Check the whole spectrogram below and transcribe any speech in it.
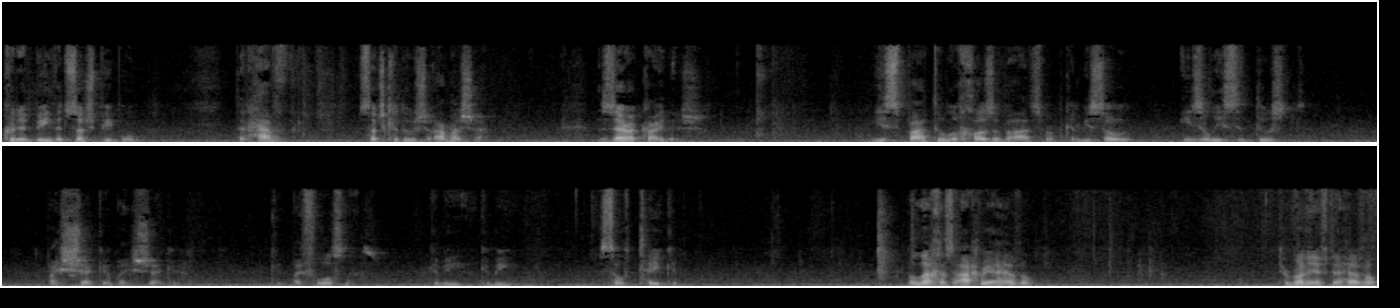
Could it be that such people that have such Kedusha, Am Hashem, Zerah Kodesh, Yispatu Lechozav can be so easily seduced by sheker, by sheker, by falseness, could be could be so taken. Malechas achrei hevel to run after hevel,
